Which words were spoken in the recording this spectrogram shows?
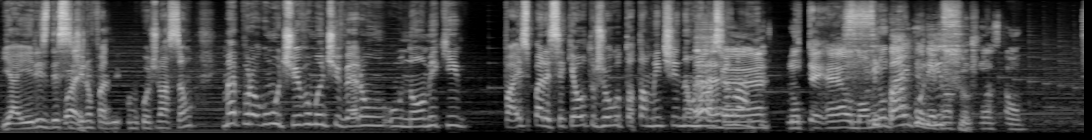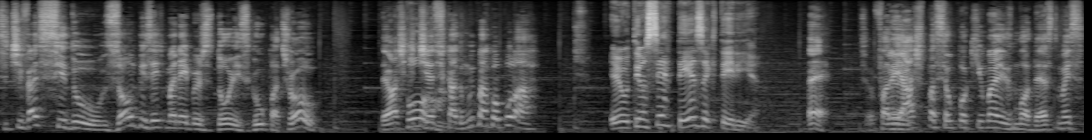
E aí eles decidiram fazer como continuação, mas por algum motivo mantiveram o nome que faz parecer que é outro jogo totalmente não É, relacionado. É, não tem, é, o nome Se não dá a é por entender que é uma isso. continuação. Se tivesse sido Zombies Ate My Neighbors 2 Ghoul Patrol, eu acho que Porra. tinha ficado muito mais popular. Eu tenho certeza que teria. Eu falei, É. acho pra ser um pouquinho mais modesto, mas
